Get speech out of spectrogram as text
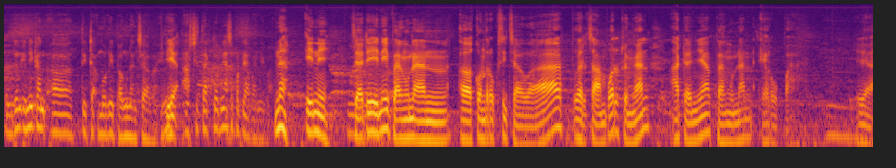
Kemudian ini kan uh, tidak murni bangunan Jawa. Ini ya. arsitekturnya seperti apa ini, Pak? Nah, ini. Hmm. Jadi ini bangunan uh, konstruksi Jawa bercampur dengan adanya bangunan Eropa. Hmm. Ya.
